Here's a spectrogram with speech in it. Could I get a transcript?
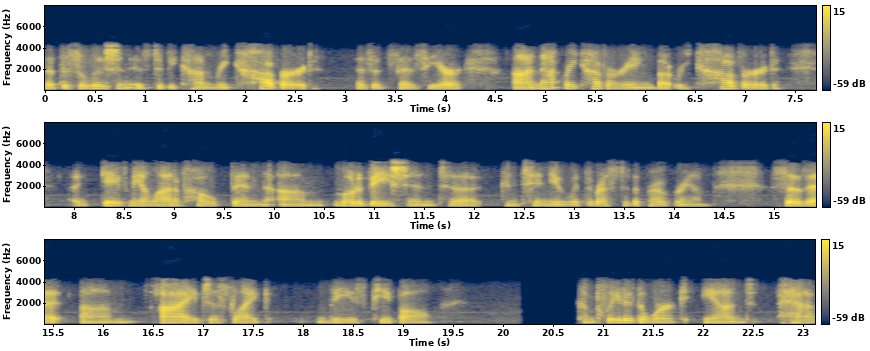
that the solution is to become recovered, as it says here. Uh, not recovering, but recovered, uh, gave me a lot of hope and um, motivation to continue with the rest of the program so that um, I, just like these people, completed the work and have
